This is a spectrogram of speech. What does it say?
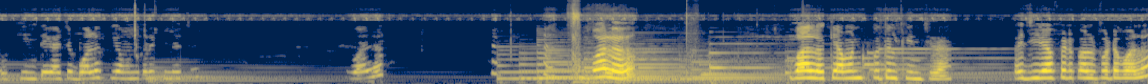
ও কিনতে গেছে বলো কি এমন করে কিনেছে? বলো। বলো। বলো কেমন পুতুল কিনছিলা? ওই জিরাফের গল্পটা বলো।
